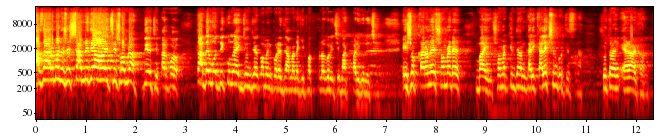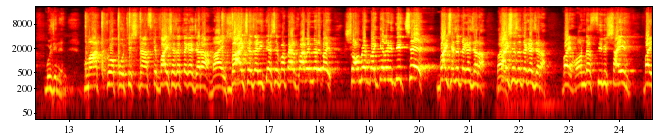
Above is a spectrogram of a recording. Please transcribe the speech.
হাজার মানুষের সামনে দেওয়া হয়েছে, সম্রাট, দিয়েছে, তারপরও তাদের মধ্যে কোনো একজন যে কমেন্ট করে যে আমরা নাকি পথপনা করেছি বাটপারি করেছি। এইসব কারণে সম্রাটের ভাই সম্রাট কিন্তু এখন গাড়ি কালেকশন করতেছে না। সুতরাং অ্যালার্ট হন বুঝি নেন। মাত্র পঁচিশ না আজকে বাইশ হাজার টাকায় যারা ভাই বাইশ হাজার ইতিহাসের পাতা আর পাবেন না রে ভাই। সম্রাট ভাই গ্যালারি দিচ্ছে বাইশ হাজার টাকায় যারা বাইশ হাজার টাকায় যারা। ভাই হন্ডা সিবি শাইন ভাই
